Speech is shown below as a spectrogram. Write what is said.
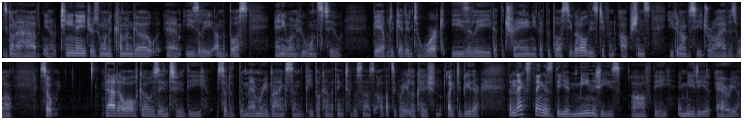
is going to have, you know, teenagers want to come and go um, easily on the bus, anyone who wants to be able to get into work easily, you got the train, you got the bus, you've got all these different options. You can obviously drive as well. So that all goes into the sort of the memory banks and people kind of think to themselves oh that's a great location I'd like to be there. The next thing is the amenities of the immediate area.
